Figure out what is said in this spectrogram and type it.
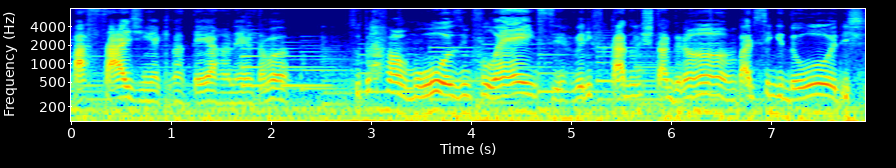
passagem aqui na Terra, né? Ele tava super famoso, influencer, verificado no Instagram, vários seguidores.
